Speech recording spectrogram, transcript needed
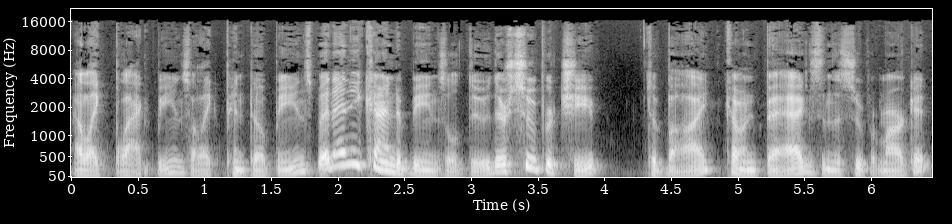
I like black beans, I like pinto beans, but any kind of beans will do. They're super cheap to buy, come in bags in the supermarket.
